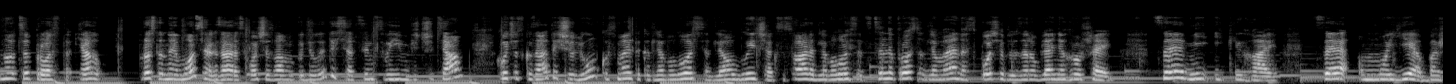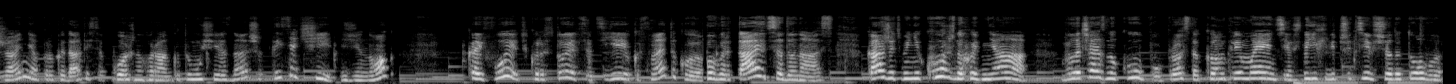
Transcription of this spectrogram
ну це просто я. Просто на емоціях зараз хочу з вами поділитися цим своїм відчуттям. Хочу сказати, що люм косметика для волосся, для обличчя, аксесуари для волосся це не просто для мене спосіб заробляння грошей. Це мій ікігай, це моє бажання прокидатися кожного ранку, тому що я знаю, що тисячі жінок кайфують, користуються цією косметикою, повертаються до нас, кажуть мені кожного дня величезну купу просто компліментів, своїх відчуттів щодо того,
